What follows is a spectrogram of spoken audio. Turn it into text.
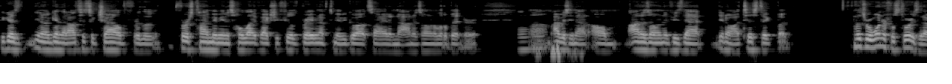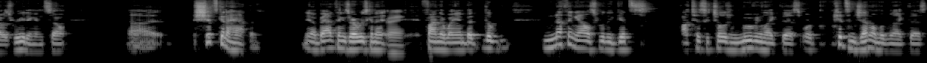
because you know again that autistic child for the first time maybe in his whole life actually feels brave enough to maybe go outside and on his own a little bit or mm-hmm. um, obviously not all on his own if he's that you know autistic but those were wonderful stories that i was reading. And so uh, shit's gonna happen. You know bad things are always gonna right. find their way in but the nothing else really gets autistic children moving like this or kids in general moving like this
